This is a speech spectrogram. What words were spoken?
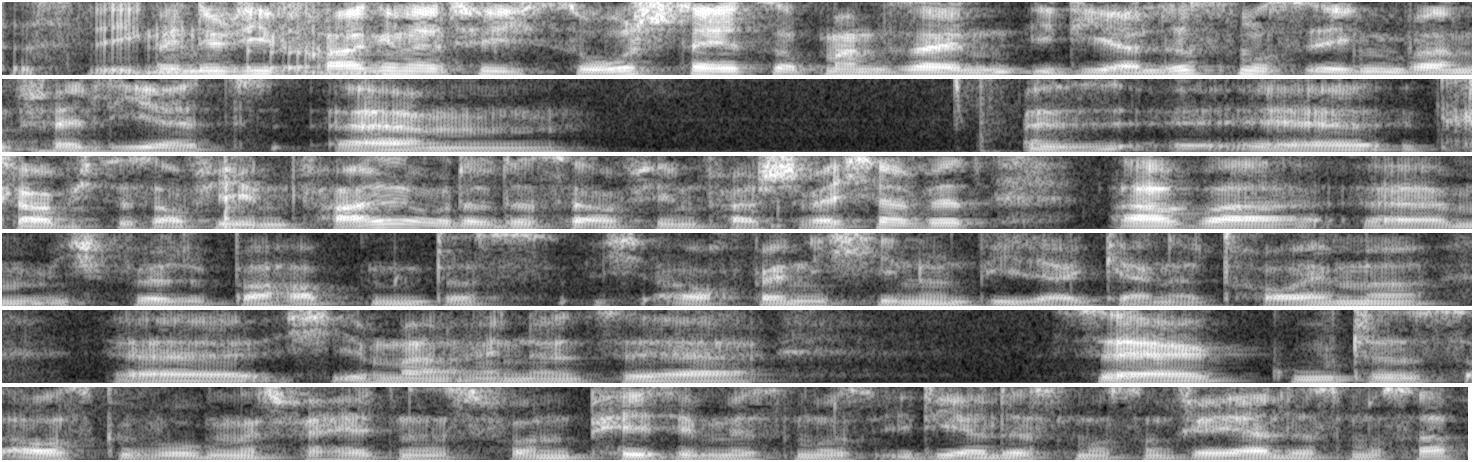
deswegen. Wenn du die ähm, Frage natürlich so stellst, ob man seinen Idealismus irgendwann verliert, ähm, äh, glaube ich das auf jeden Fall oder dass er auf jeden Fall schwächer wird. Aber ähm, ich würde behaupten, dass ich auch, wenn ich hin und wieder gerne träume, äh, ich immer eine sehr sehr gutes, ausgewogenes Verhältnis von Pessimismus, Idealismus und Realismus habe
